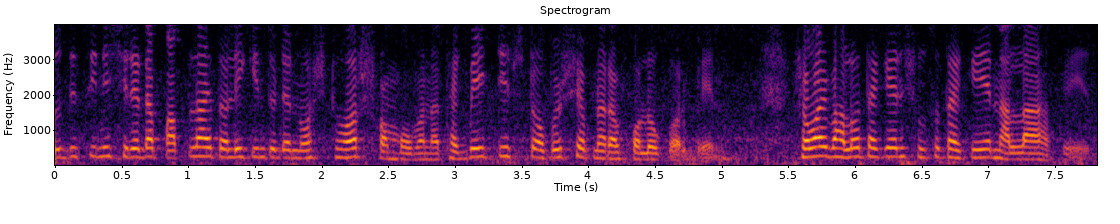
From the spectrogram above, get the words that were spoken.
যদি চিনি শিরাটা পাতলা হয় তাহলে কিন্তু এটা নষ্ট হওয়ার সম্ভাবনা থাকবে। এই টিপসটা অবশ্যই আপনারা ফলো করবেন। সবাই ভালো থাকেন, সুস্থ থাকেন, আল্লাহ হাফেজ।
